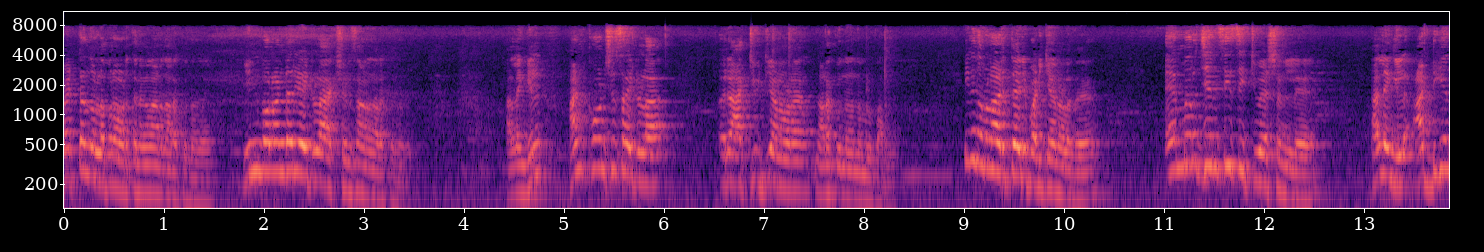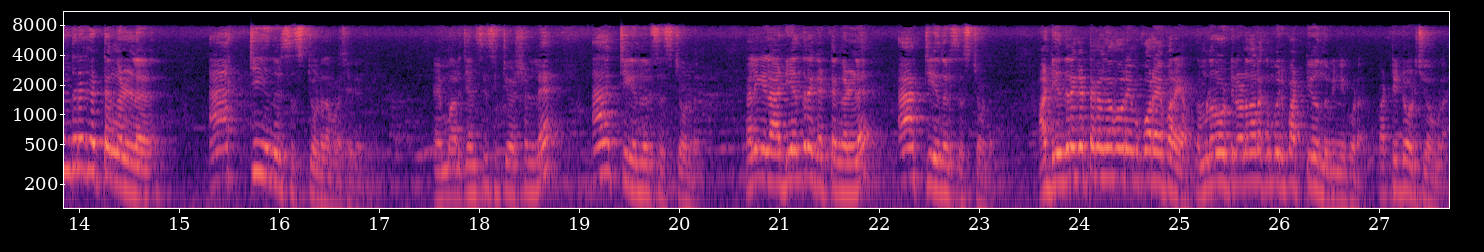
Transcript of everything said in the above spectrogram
പെട്ടെന്നുള്ള പ്രവർത്തനങ്ങളാണ് നടക്കുന്നത്. ഇൻവോളണ്ടറി ആയിട്ടുള്ള ആക്ഷൻസ് ആണ് നടക്കുന്നത്. അല്ലെങ്കിൽ അൺകോൺഷ്യസ് ആയിട്ടുള്ള ഒരു ആക്ടിവിറ്റി ആണ് അവിടെ നടക്കുന്നത് നമ്മൾ പറഞ്ഞു. ഇനി നമ്മൾ അടുത്തായിട്ട് പഠിക്കാനുള്ളത് എമർജൻസി സിറ്റുവേഷനിൽ അല്ലെങ്കിൽ അടിയന്തര ഘട്ടങ്ങളിൽ ആക്ട് ചെയ്യുന്ന ഒരു സിസ്റ്റം ഉണ്ട് നമ്മുടെ ശരീരത്തിൽ. എമർജൻസി സിറ്റുവേഷനിൽ ആക്ട് ചെയ്യുന്ന ഒരു സിസ്റ്റം ഉണ്ട്. അല്ലെങ്കിൽ അടിയന്തര ഘട്ടങ്ങളിൽ ആക്ട് ചെയ്യുന്ന ഒരു സിസ്റ്റം ഉണ്ട്. അടിയന്തര ഘട്ടങ്ങൾ എന്നൊക്കെ പറയുമ്പോൾ കുറേ പറയാം. നമ്മൾ റോട്ടിലൂടെ നടക്കുമ്പോൾ ഒരു പട്ടി വന്നു പിന്നെ കൂടെ. പട്ടിയിട്ട് ഓടിച്ചു നമ്മളെ.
